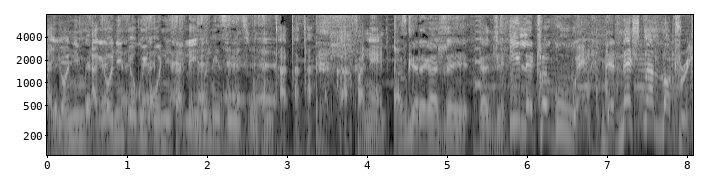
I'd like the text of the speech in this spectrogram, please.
ayiyona akuyona into yokuyionisa kulezi. Kulezi insuku. cha cha cha. Akufanele. Asikere kahle kanje. Ilethwe kuwe ngeNational Lottery.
